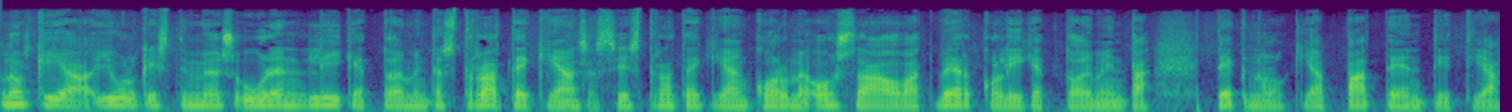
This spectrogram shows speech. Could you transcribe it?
Nokia julkisti myös uuden liiketoimintastrategiansa, siis strategian kolme osaa ovat verkkoliiketoiminta, teknologia, patentit ja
